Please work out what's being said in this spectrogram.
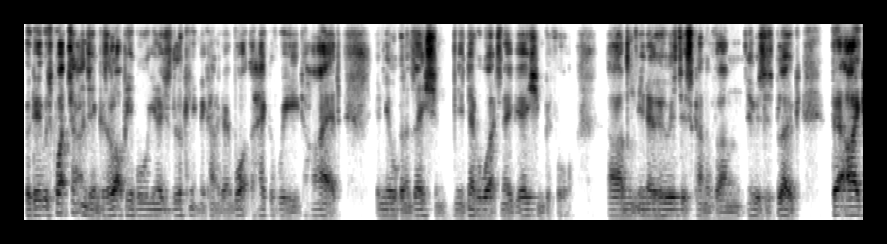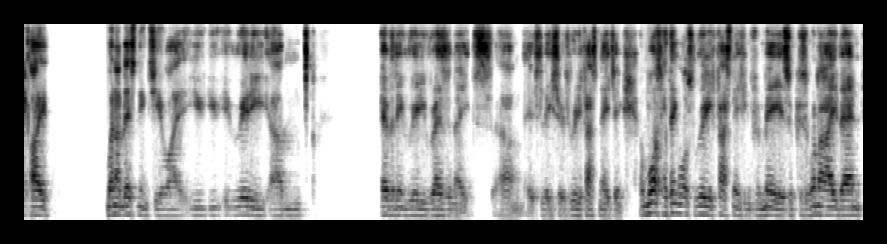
But it was quite challenging because a lot of people you know just looking at me kind of going what the heck have we hired in the organization? He's never worked in aviation before. Um you know who is this kind of um who is this bloke? That i i when i'm listening to you i you you it really um everything really resonates. Um, it's Lisa. It's really fascinating. And what's I think what's really fascinating for me is because when I then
